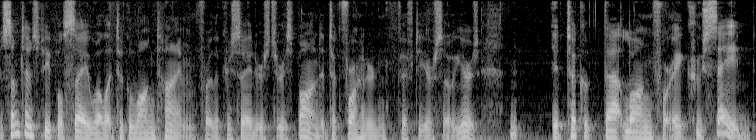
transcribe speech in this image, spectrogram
sometimes people say, well, it took a long time for the Crusaders to respond. It took 450 or so years. It took that long for a crusade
